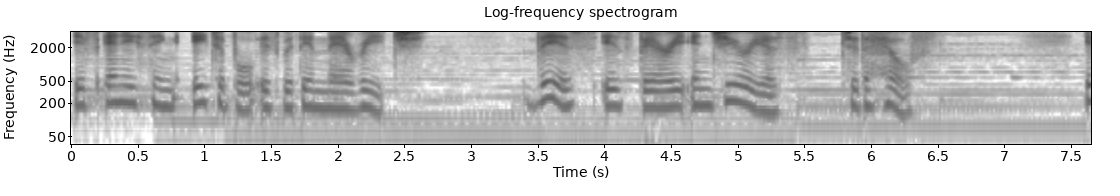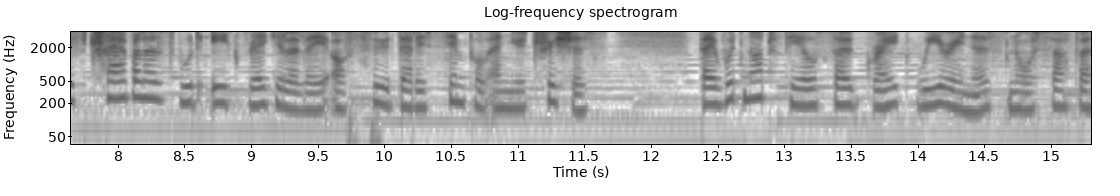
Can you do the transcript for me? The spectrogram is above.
if anything eatable is within their reach. This is very injurious to the health. If travellers would eat regularly of food that is simple and nutritious, they would not feel so great weariness nor suffer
